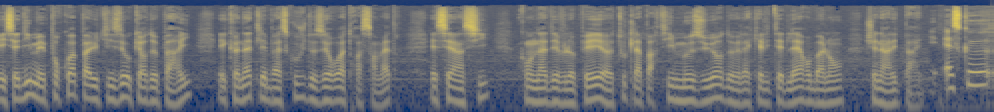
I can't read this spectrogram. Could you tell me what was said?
Et il s'est dit, mais pourquoi pas l'utiliser au cœur de Paris et connaître les basses couches de 0 à 300 mètres? Et c'est ainsi qu'on a développé euh, toute la partie mesure de la qualité de l'air au ballon général de Paris. Est-ce que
